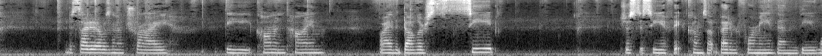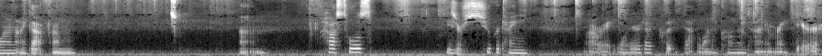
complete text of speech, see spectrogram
I decided I was going to try the Common Thyme by the Dollar Seed just to see if it comes up better for me than the one I got from um, Tools. These are super tiny. Alright, where did I put that one? Common Thyme right there.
